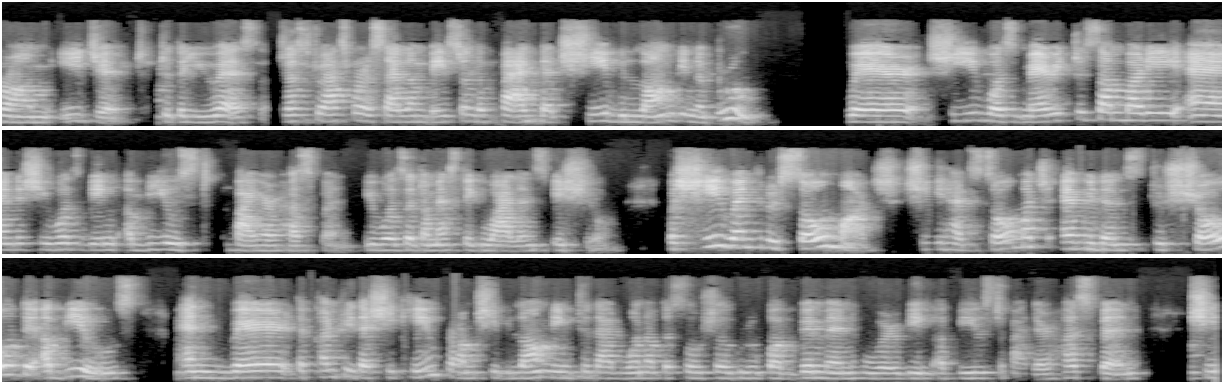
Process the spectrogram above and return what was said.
from Egypt to the US just to ask for asylum based on the fact that she belonged in a group where she was married to somebody and she was being abused by her husband. It was a domestic violence issue. But she went through so much. She had so much evidence to show the abuse and where the country that she came from, she belonged into that one of the social group of women who were being abused by their husband. She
